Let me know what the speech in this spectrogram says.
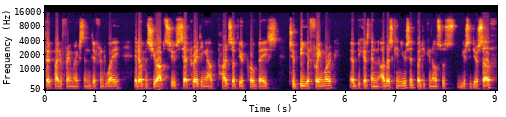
third-party frameworks in a different way. It opens you up to separating out parts of your code base to be a framework, uh, because then others can use it, but you can also use it yourself.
